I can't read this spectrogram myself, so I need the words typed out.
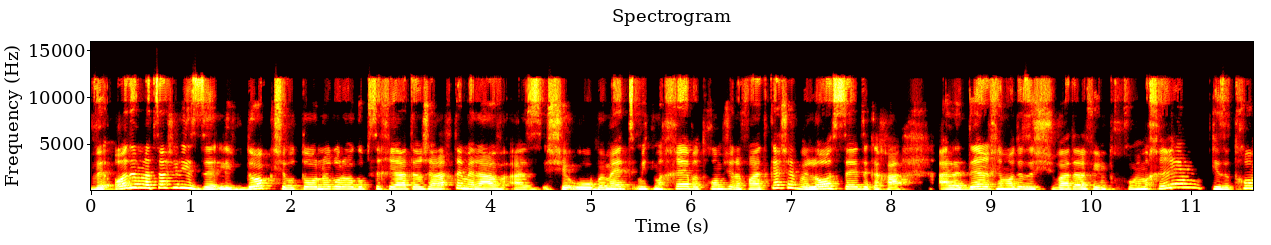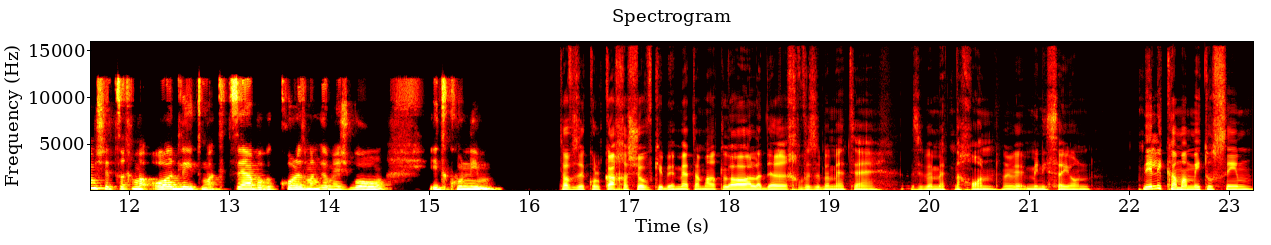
ועוד המלצה שלי זה לבדוק שאותו נוירולוג או פסיכיאטר שהלכתם אליו, אז שהוא באמת מתמחה בתחום של הפרעת קשב ולא עושה את זה ככה על הדרך עם עוד איזה 7,000 תחומים אחרים, כי זה תחום שצריך מאוד להתמקצע בו וכל הזמן גם יש בו עדכונים. טוב, זה כל כך חשוב, כי באמת אמרת לא על הדרך, וזה באמת, אה, זה באמת נכון, מניסיון. תני לי כמה מיתוסים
